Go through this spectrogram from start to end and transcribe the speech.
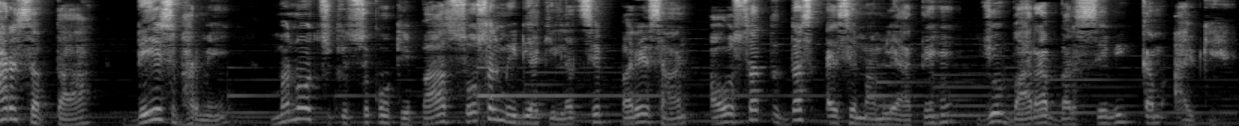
हर सप्ताह देश भर में मनोचिकित्सकों के पास सोशल मीडिया की लत से परेशान औसत 10 ऐसे मामले आते हैं जो 12 वर्ष से भी कम आयु के हैं।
